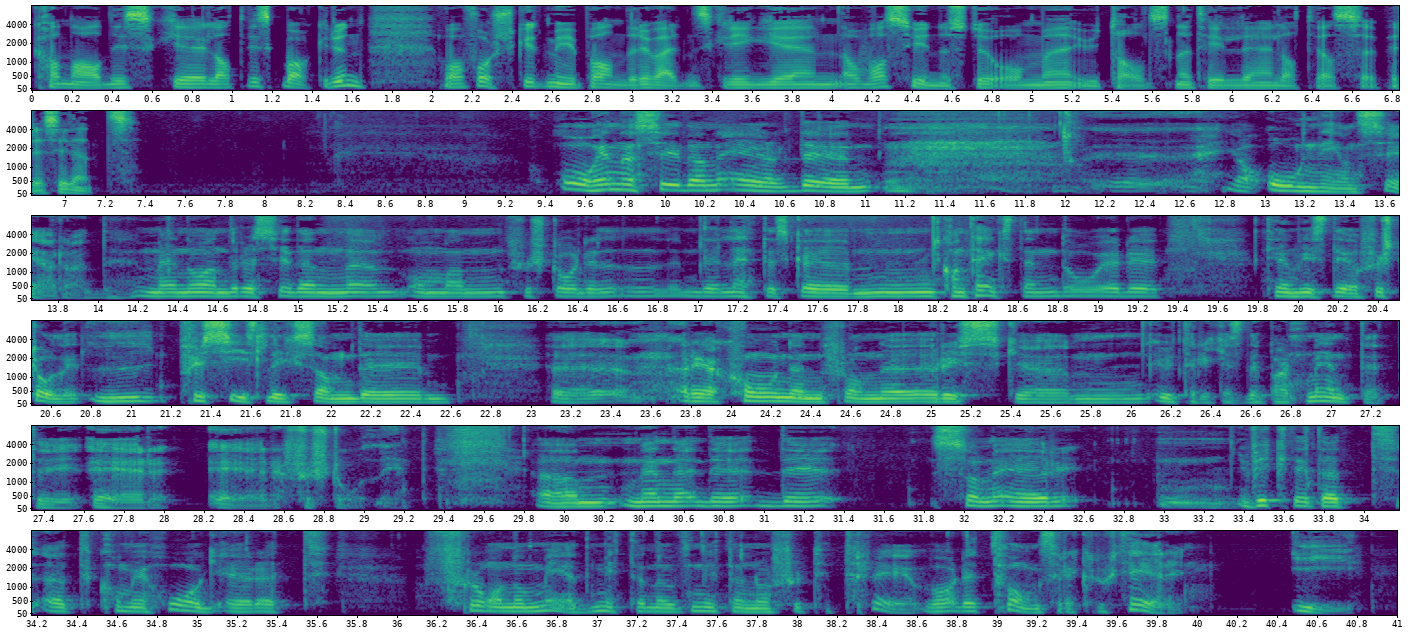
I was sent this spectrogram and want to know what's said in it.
kanadisk-latvisk bakgrunn og har forsket mye på andre verdenskrig. Og Hva synes du om uttalelsene til Latvias president? Å hennes siden er det ja, onyanserad. Men å andra sidan, om man förstår den, den lettiska kontexten, då är det till en viss del förståeligt. Precis liksom det, eh, reaktionen från det ryska utrikesdepartementet är, är förståeligt. Um, men det, det som är viktigt att, att komma ihåg är att från och med mitten av 1943 var det tvångsrekrytering i eh,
